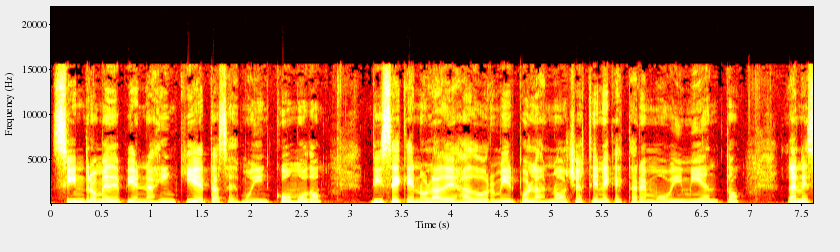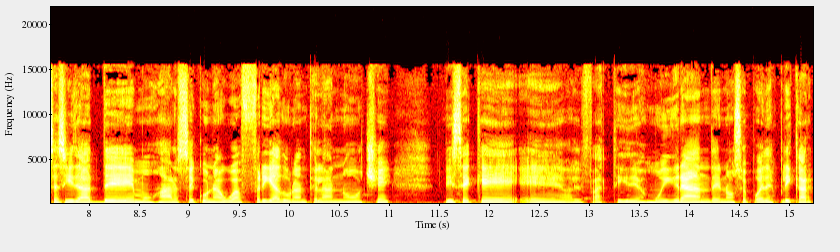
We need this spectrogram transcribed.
síndrome de piernas inquietas, es muy incómodo, dice que no la deja dormir por las noches, tiene que estar en movimiento, la necesidad de mojarse con agua fría durante la noche, Dice que eh, el fastidio es muy grande, no se puede explicar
